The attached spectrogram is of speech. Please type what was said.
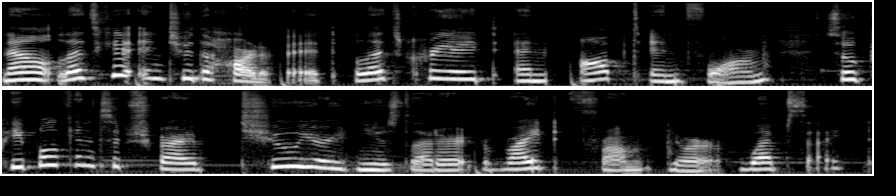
Now let's get into the heart of it. Let's create an opt-in form so people can subscribe to your newsletter right from your website.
